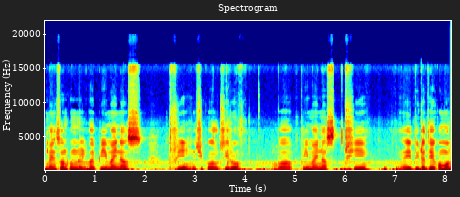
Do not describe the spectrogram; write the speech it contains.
মাইনাস ওয়ান কমন নিলে হয় p minus three is equal zero বা পি মাইনাস থ্রি এই দুইটা থেকে কমন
